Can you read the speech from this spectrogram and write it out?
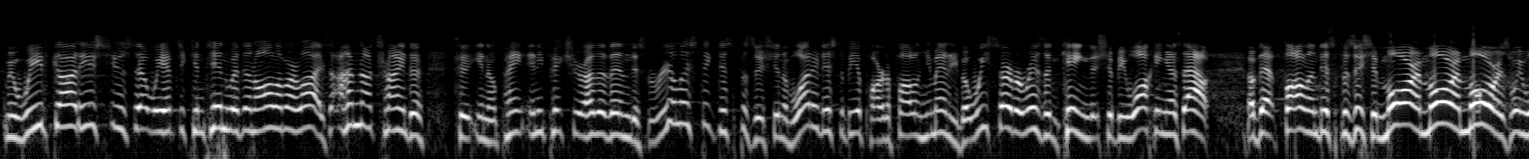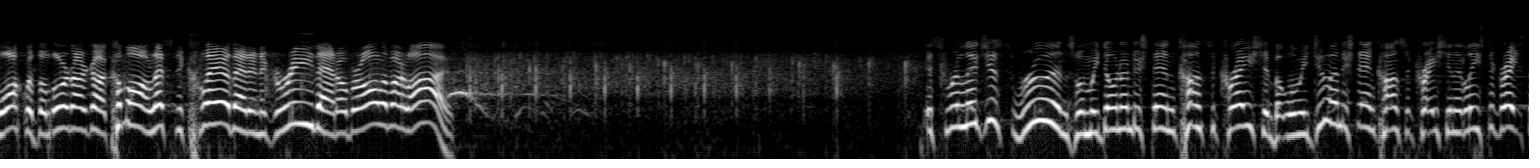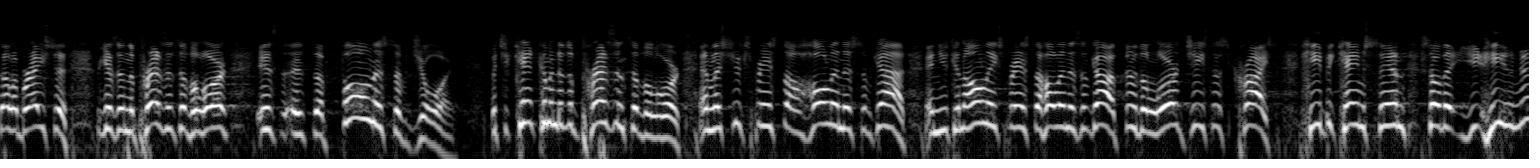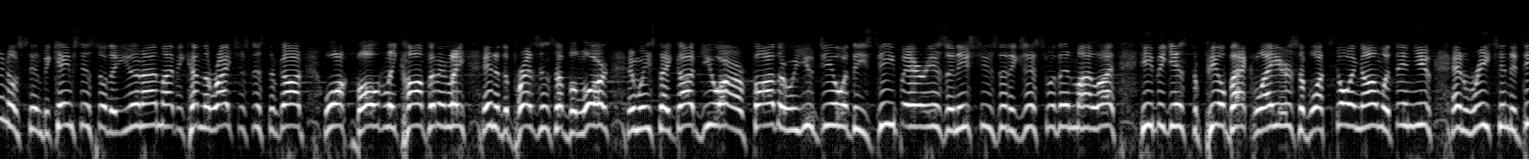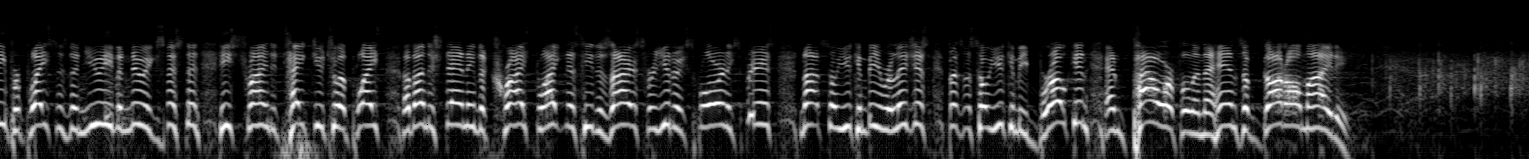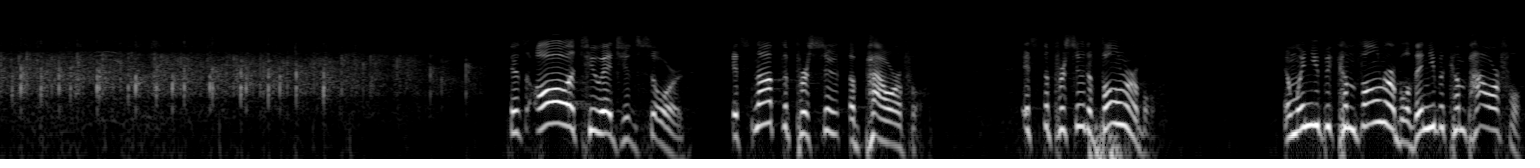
I mean, we've got issues that we have to contend with in all of our lives. I'm not trying to, to you know, paint any picture other than this realistic disposition of what it is to be a part of fallen humanity. But we serve a risen king that should be walking us out of that fallen disposition more and more and more as we walk with the Lord our God. Come on, let's declare that and agree that over all of our lives. It's religious ruins when we don't understand consecration. But when we do understand consecration, it leads to great celebration because in the presence of the Lord is, is the fullness of joy. But you can't come into the presence of the Lord unless you experience the holiness of God. And you can only experience the holiness of God through the Lord Jesus Christ. He became sin so that you, he who knew no sin became sin so that you and I might become the righteousness of God. Walk boldly, confidently into the presence of the Lord. And we say, God, you are our Father. Will you deal with these deep areas and issues that exist within my life? He begins to peel back layers of what's going on within you and reach into deeper places than you even knew existed. He's trying to take you to a place of understanding the Christ likeness He desires for you to explore and experience, not so you can be religious, but so you can be broken and powerful in the hands of God Almighty. It's all a two edged sword. It's not the pursuit of powerful, it's the pursuit of vulnerable. And when you become vulnerable, then you become powerful.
